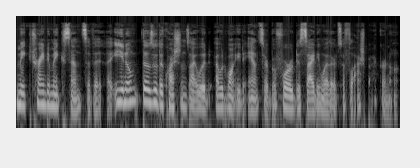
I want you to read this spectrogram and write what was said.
make trying to make sense of it? Uh, you know, those are the questions I would I would want you to answer before deciding whether it's a flashback or not.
